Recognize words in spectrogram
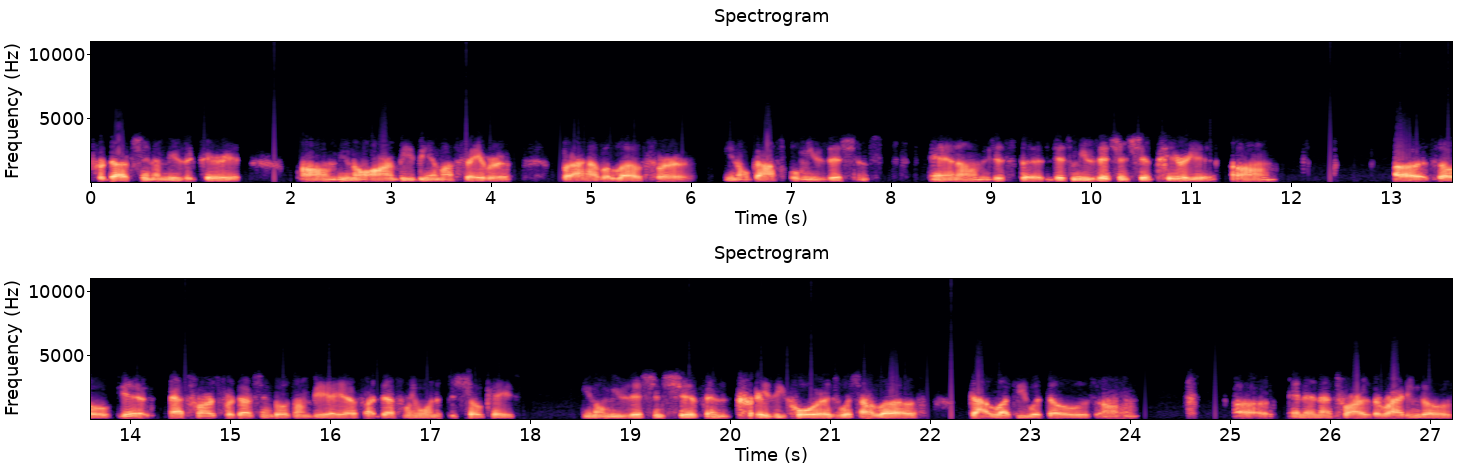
production and music. Period. Um, you know, R&B being my favorite, but I have a love for you know gospel musicians and um, just the just musicianship. Period. Um, uh, so yeah, as far as production goes on BAF, I definitely wanted to showcase, you know, musicianship and crazy chords, which I love. Got lucky with those. Um, uh, and then as far as the writing goes,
